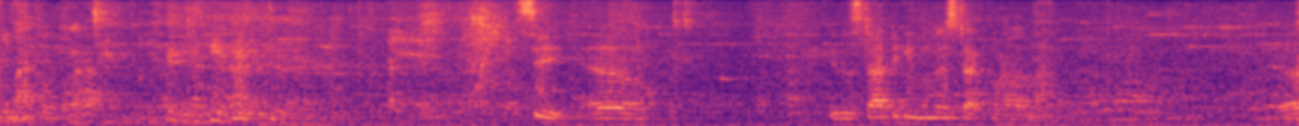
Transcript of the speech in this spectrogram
ಸಿ ಇದು ಸ್ಟಾರ್ಟಿಂಗ್ ಮುಂದೆ ಸ್ಟಾರ್ಟ್ ಮಾಡೋಣ. ಆ,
